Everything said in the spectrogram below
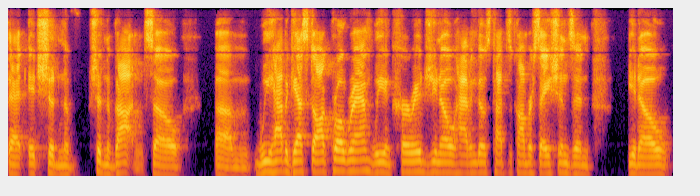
that it shouldn't have shouldn't have gotten so um, we have a guest dog program we encourage you know having those types of conversations and you know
